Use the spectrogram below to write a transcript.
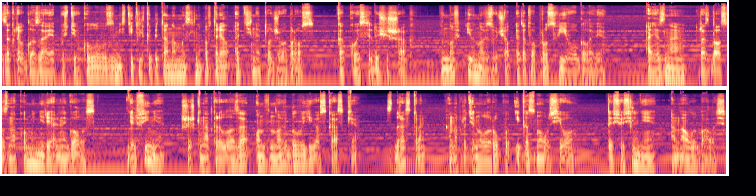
Закрыв глаза и опустив голову, заместитель капитана мысленно повторял один и тот же вопрос. Какой следующий шаг? Вновь и вновь звучал этот вопрос в его голове. «А я знаю», – раздался знакомый нереальный голос. «Дельфиния?» – Шишкин открыл глаза, он вновь был в ее сказке. «Здравствуй». Она протянула руку и коснулась его. «Ты все сильнее», – она улыбалась.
